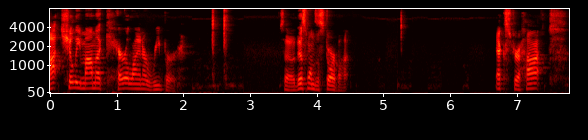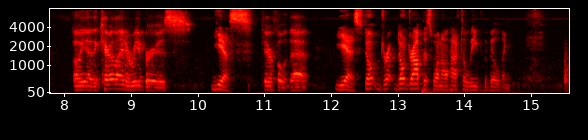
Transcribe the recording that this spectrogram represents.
Hot Chili Mama Carolina Reaper. So this one's a store bought. Extra hot. Oh yeah, the Carolina Reaper is Yes. careful with that. Yes. Don't dro- don't drop this one. I'll have to leave the building. All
